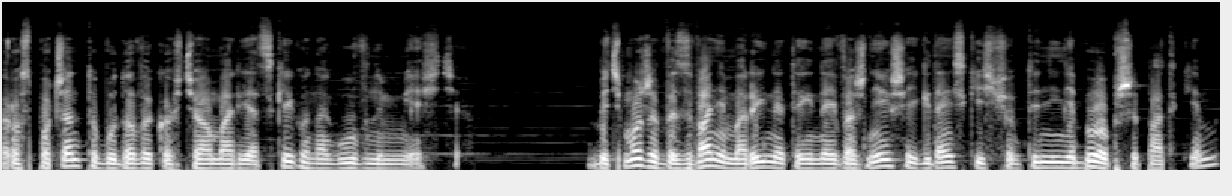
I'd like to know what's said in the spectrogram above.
rozpoczęto budowę kościoła mariackiego na głównym mieście. Być może wezwanie maryjne tej najważniejszej gdańskiej świątyni nie było przypadkiem,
